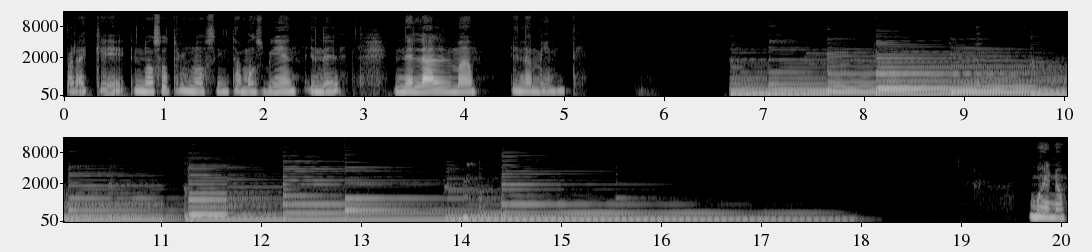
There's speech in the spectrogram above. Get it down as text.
para que nosotros nos sintamos bien en el, en el alma, en la mente. Bueno,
